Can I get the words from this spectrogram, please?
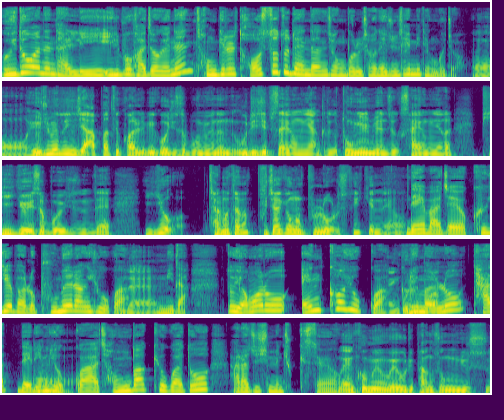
의도와는 달리 일부 가정에는 전기를 더 써도 된다는 정보를 전해준 셈이 된 거죠. 어, 요즘에도 이제 아파트 관리비 고지서 보면은 우리 집 사용량 그리고 동일 면적 사용량을 비교해서 보여주는데 이게 잘못하면 부작용을 불러올 수도 있겠네요. 네, 맞아요. 그게 바로 부메랑 효과입니다. 또 영어로 앵커 효과, 앵커 우리말로 닷 내림 어. 효과, 정박 효과도 알아주시면 좋겠어요. 앵커면 왜 우리 방송 뉴스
